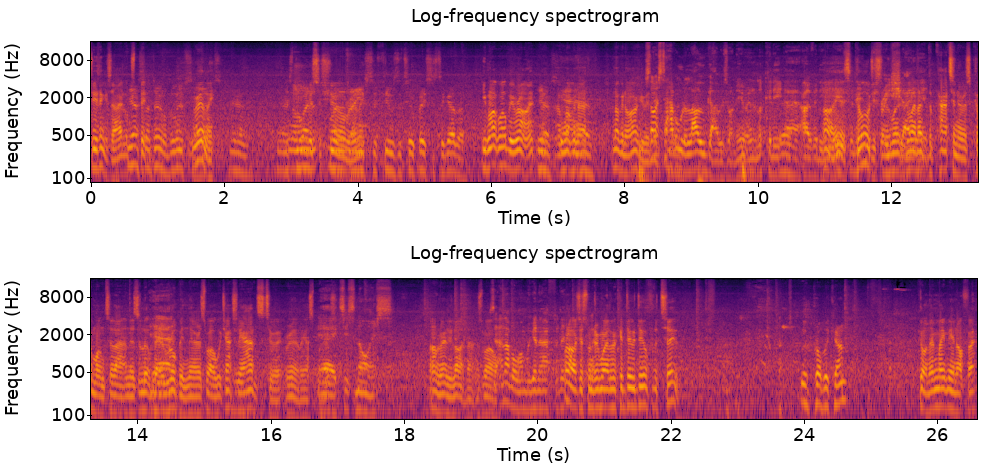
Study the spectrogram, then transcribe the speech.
do you think so? It looks Yes, a bit. I do. I believe so. Really? Yeah. Yeah, it's No, the way, Mr. that, Sure, way that really. they used to fuse the two pieces together. You might well be right. Yes. I'm not gonna, Yeah. I'm not gonna argue It's with nice you. to have all the logos on here and look at it uh, over the Oh, yeah, years. it's isn't it? gorgeous. The way, the, way that it. the patina has come onto that, and there's a little bit Yeah. of rubbing there as well, which actually adds to it, really, I suppose. Yeah, it's, it's nice. I really like that as well. Is that another one we're going to have to do? Well, I was just wondering whether we could do a deal for the two. We probably can. Go on then, make me an offer.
